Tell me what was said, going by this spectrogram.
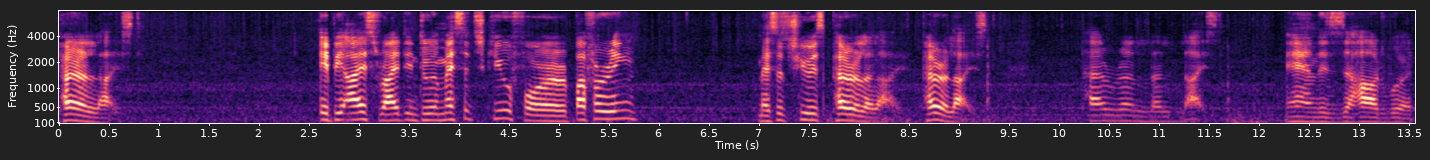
parallelized APIs write into a message queue for buffering. Message queue is parallelized parallelized parallelized Man, this is a hard word.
